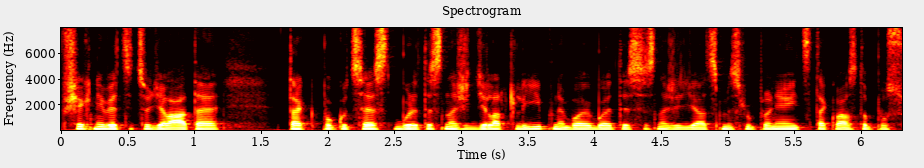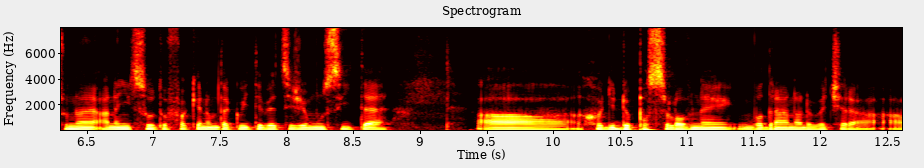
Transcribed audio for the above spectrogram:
všechny věci, co děláte, tak pokud se budete snažit dělat líp, nebo je budete se snažit dělat smysluplně víc, tak vás to posune a není jsou to fakt jenom takové ty věci, že musíte a chodit do posilovny od rána do večera a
